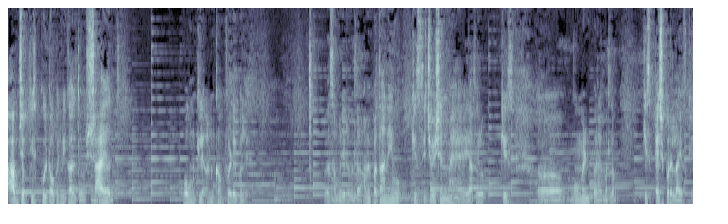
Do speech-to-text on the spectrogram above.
आप जब कोई टॉपिक निकालते हो, शायद वो उनके लिए अनकंफर्टेबल है। मतलब समझ रहे मतलब हमें पता नहीं वो किस सिचुएशन में है या फिर किस मोमेंट पर है मतलब किस एज पर है लाइफ के।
